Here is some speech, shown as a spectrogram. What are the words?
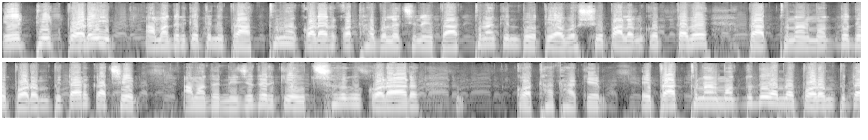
এর ঠিক পরেই আমাদেরকে তিনি প্রার্থনা করার কথা বলেছেন। এই প্রার্থনা কিন্তু অতি অবশ্যই পালন করতে হবে। প্রার্থনার মধ্য দিয়ে পরমপিতার কাছে আমাদের নিজেদেরকে উৎসর্গ করার কথা থাকে। এই প্রার্থনার মধ্য দিয়ে আমরা পরমপিতা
